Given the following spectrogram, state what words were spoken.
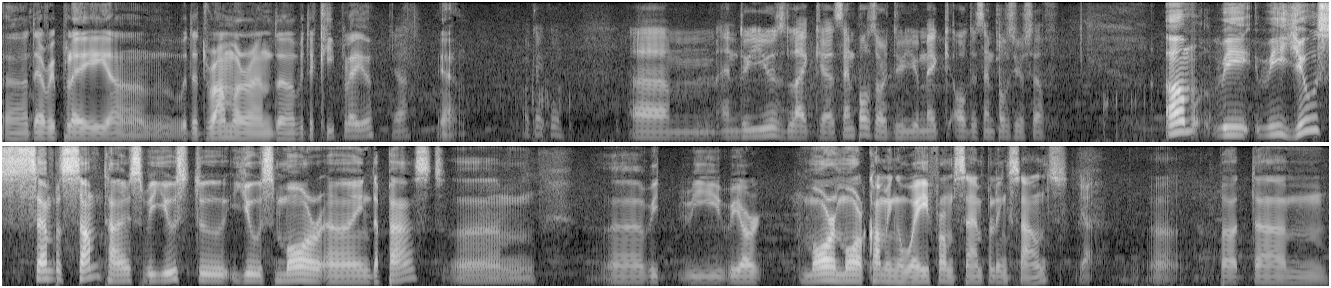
uh, there we play um, with a drummer and uh, with a key player. Yeah. Yeah. Okay, cool. Um, and do you use like uh, samples, or do you make all the samples yourself? Um, we we use samples sometimes. We used to use more uh, in the past. Um, uh, we we we are more and more coming away from sampling sounds. Yeah. Uh, but um,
